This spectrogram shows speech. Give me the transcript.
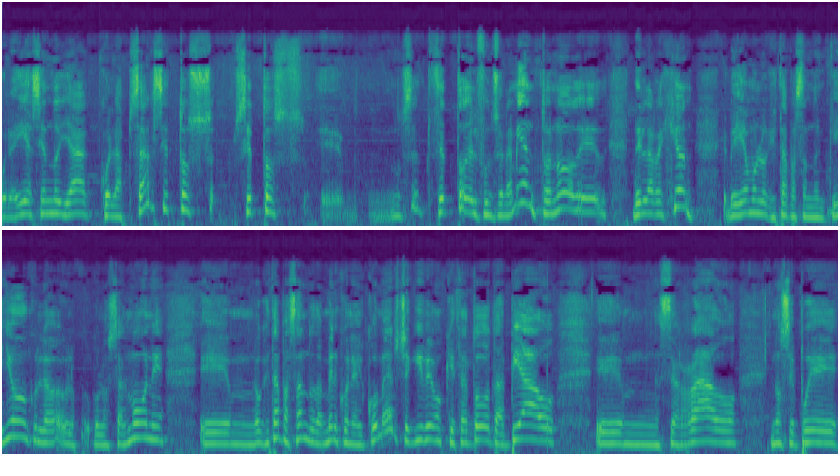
por ahí haciendo ya colapsar ciertos ciertos eh, no sé, cierto del funcionamiento ¿no? de, la región. Veíamos lo que está pasando en Quillón con, los salmones eh, lo que está pasando también con el comercio. Aquí vemos que está todo tapiado eh, cerrado no se puede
